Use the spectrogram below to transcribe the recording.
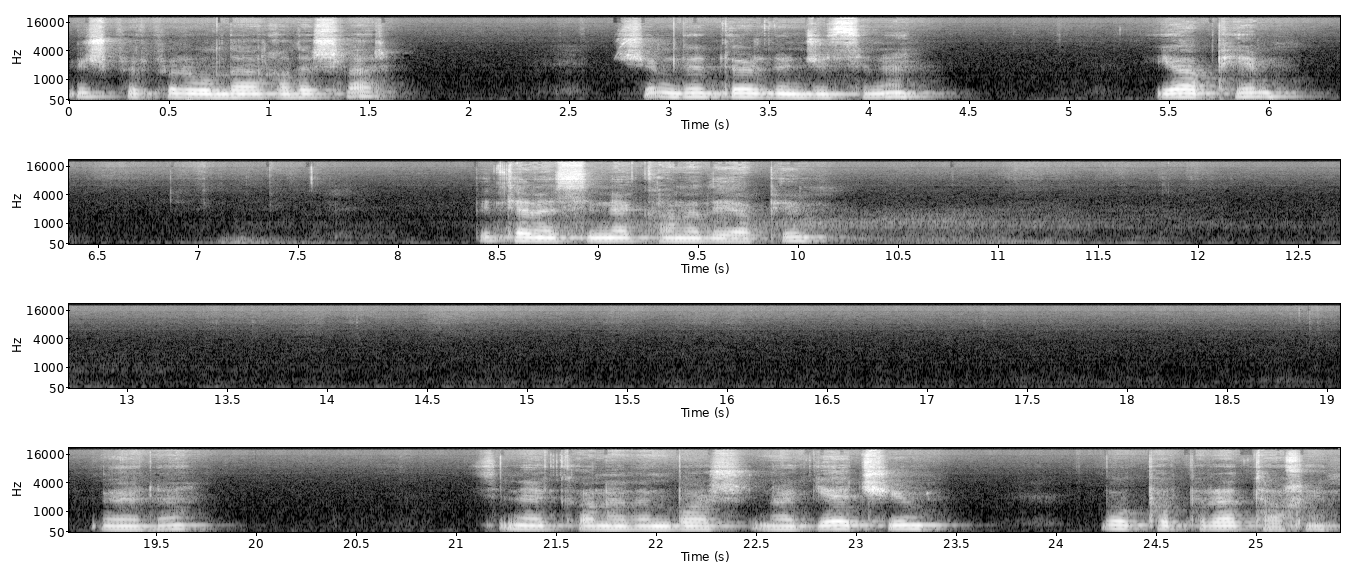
Üç pırpır oldu arkadaşlar. Şimdi dördüncüsünü yapayım. Bir tanesine kanadı yapayım. Böyle. Sinek kanadın başına geçeyim. Bu pırpıra takayım.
